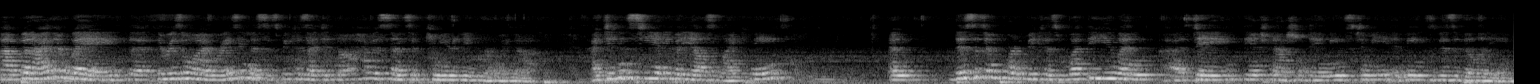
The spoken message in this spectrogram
uh, but either way, the, the reason why I'm raising this is because I did not have a sense of community growing up. I didn't see anybody else like me. And this is important because what the UN uh, Day, the International Day, means to me, it means visibility.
